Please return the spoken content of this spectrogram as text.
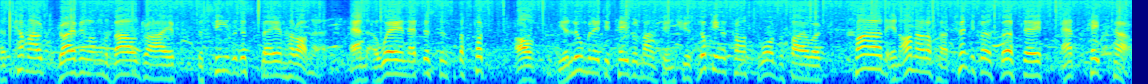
has come out driving along the Val Drive to see the display in her honour. And away in that distance at the foot of the illuminated Table Mountain, she is looking across towards the fireworks fired in honour of her 21st birthday at Cape Town.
